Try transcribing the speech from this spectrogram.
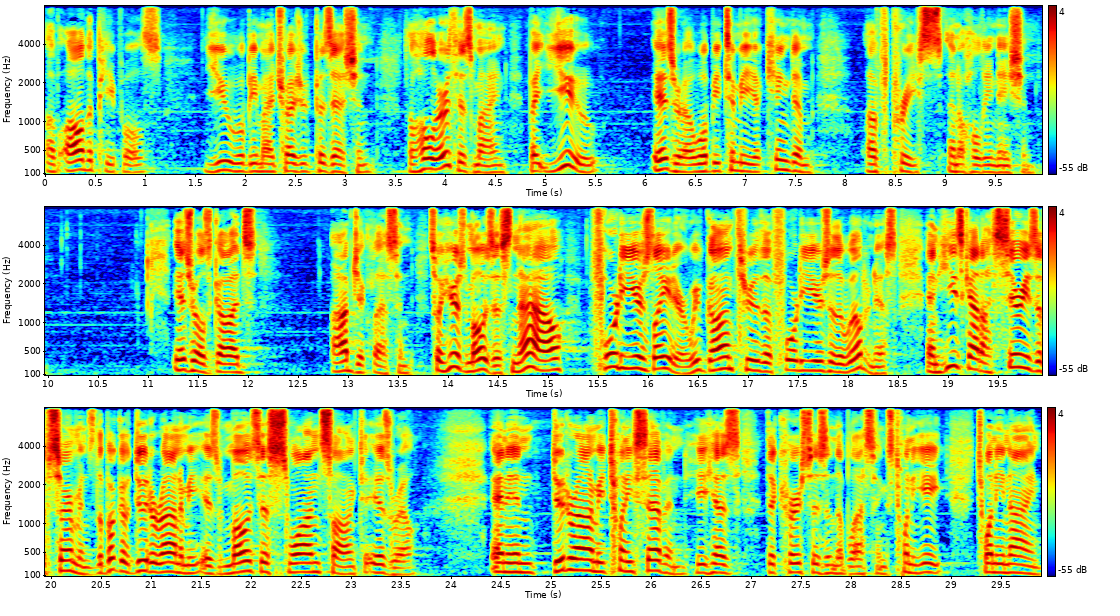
Of all the peoples, you will be my treasured possession. The whole earth is mine, but you Israel will be to me a kingdom of priests and a holy nation. Israel's God's object lesson. So here's Moses. Now, 40 years later, we've gone through the 40 years of the wilderness, and he's got a series of sermons. The book of Deuteronomy is Moses' swan song to Israel. And in Deuteronomy 27, he has the curses and the blessings. 28, 29.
